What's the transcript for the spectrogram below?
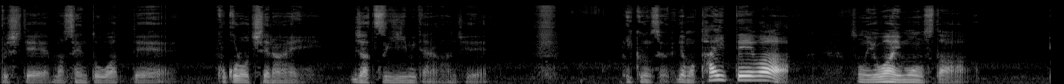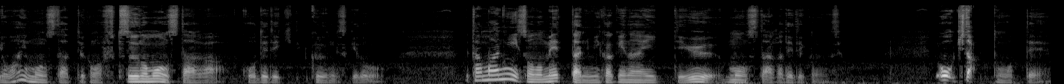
プして、まあ、戦闘終わって、心落ちてない。じゃあ次、みたいな感じで、行くんですよね。でも大抵は、その弱いモンスター、弱いモンスターっていうか、まあ、普通のモンスターがこう出てくるんですけど、たまにその滅多に見かけないっていうモンスターが出てくるんですよ。お、来たと思って、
